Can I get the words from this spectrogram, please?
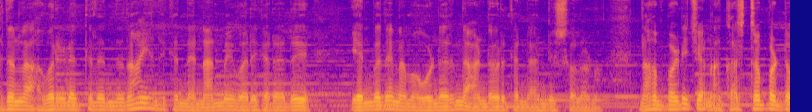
அதனால் அவரிடத்திலிருந்து தான் எனக்கு இந்த நன்மை வருகிறது என்பதை நம்ம உணர்ந்து ஆண்டவருக்கு நன்றி சொல்லணும். நான் படித்தேன் நான் கஷ்டப்பட்டு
